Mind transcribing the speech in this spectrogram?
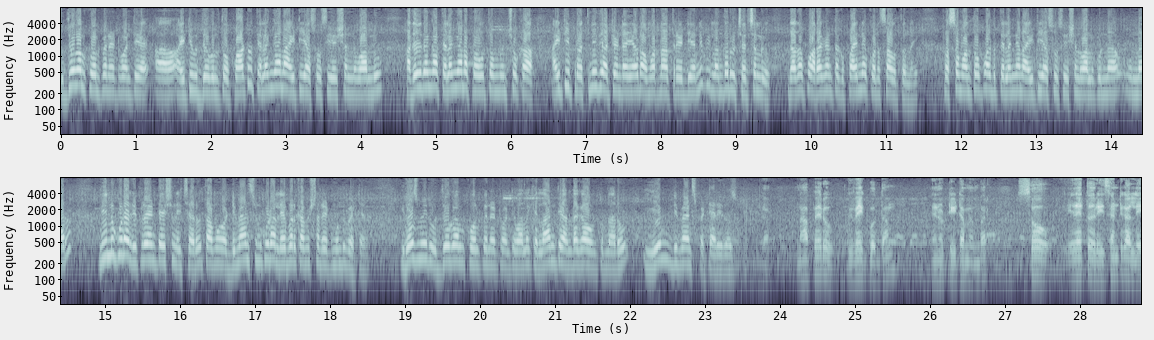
ఉద్యోగాలు కోల్పోయినటువంటి ఐటీ ఉద్యోగులతో పాటు తెలంగాణ ఐటీ అసోసియేషన్ వాళ్ళు అదేవిధంగా తెలంగాణ ప్రభుత్వం నుంచి ఒక ఐటీ ప్రతినిధి అటెండ్ అయ్యాడు అమర్నాథ్ రెడ్డి అని. వీళ్ళందరూ చర్చలు దాదాపు అరగంటకు పైనే కొనసాగుతున్నాయి. ప్రస్తుతం మనతో పాటు తెలంగాణ ఐటీ అసోసియేషన్ వాళ్ళు కూడా ఉన్నారు. వీళ్ళు కూడా రిప్రజెంటేషన్ ఇచ్చారు. తమ డిమాండ్స్ను కూడా లేబర్ కమిషనరేట్ ముందు పెట్టారు. ఈరోజు మీరు ఉద్యోగాలు కోల్పోయినటువంటి వాళ్ళకి ఎలాంటి అండగా ఉంటున్నారు? ఏం డిమాండ్స్ పెట్టారు ఈరోజు నా పేరు వివేక్ బుద్ధం నేను టీటా మెంబర్. సో ఏదైతే రీసెంట్గా లే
